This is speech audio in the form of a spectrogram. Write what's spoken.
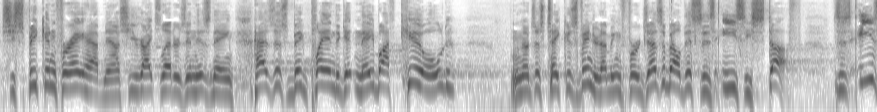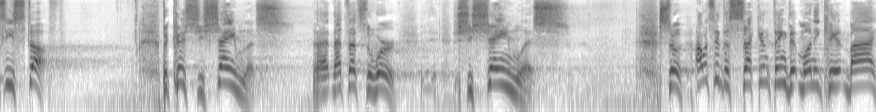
she's speaking for Ahab now. She writes letters in his name, has this big plan to get Naboth killed, and they'll just take his vineyard. I mean, for Jezebel, this is easy stuff. This is easy stuff because she's shameless. That, that, that's the word. She's shameless. So I would say the second thing that money can't buy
